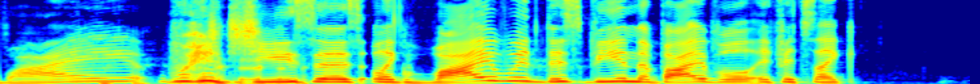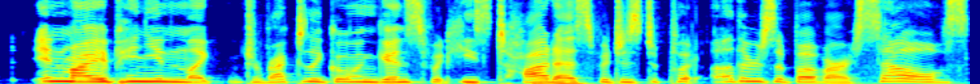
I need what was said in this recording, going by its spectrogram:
Why would Jesus, like, why would this be in the Bible if it's like, in my opinion, like directly going against what he's taught Mhm. us, which is to put others above ourselves?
